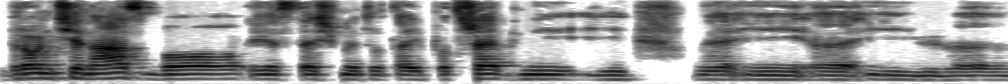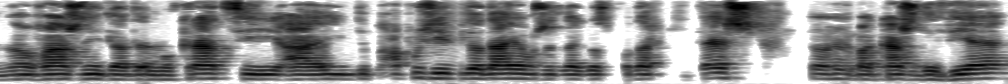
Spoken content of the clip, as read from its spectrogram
brońcie nas, bo jesteśmy tutaj potrzebni i, i, i no, ważni dla demokracji, a, a później dodają, że dla gospodarki też, to chyba każdy wie,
